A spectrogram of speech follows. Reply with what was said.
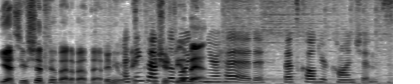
yes, you should feel bad about that. Anyway, I think that's should the feel voice bad. in your head. That's called your conscience.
